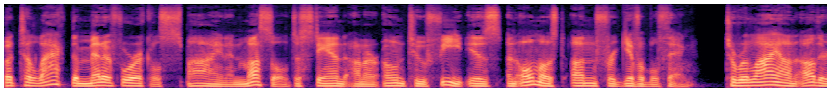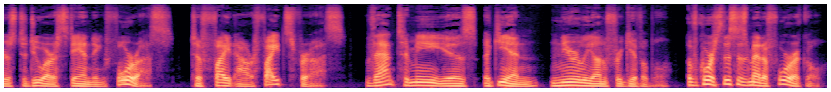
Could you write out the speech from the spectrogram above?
But to lack the metaphorical spine and muscle to stand on our own two feet is an almost unforgivable thing. To rely on others to do our standing for us, to fight our fights for us, that to me is, again, nearly unforgivable. Of course, this is metaphorical.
